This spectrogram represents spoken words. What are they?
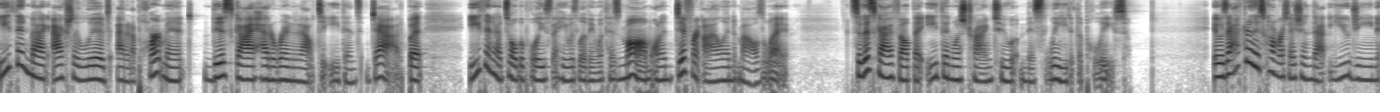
Ethan Mack actually lived at an apartment this guy had rented out to Ethan's dad, but Ethan had told the police that he was living with his mom on a different island miles away. So this guy felt that Ethan was trying to mislead the police. It was after this conversation that Eugene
